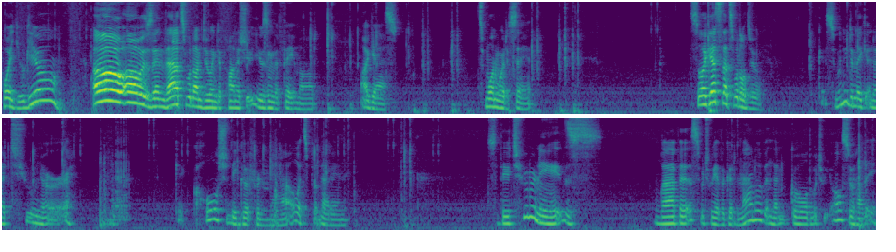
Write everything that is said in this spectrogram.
Boy, Yu-Gi-Oh? Oh, oh, as in that's what I'm doing to punish you, using the Fate mod. I guess. It's one way to say it. So I guess that's what I'll do. Okay, so we need to make an attuner. Okay, coal should be good for now. Let's put that in. So the attuner needs lapis, which we have a good amount of, and then gold, which we also have a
